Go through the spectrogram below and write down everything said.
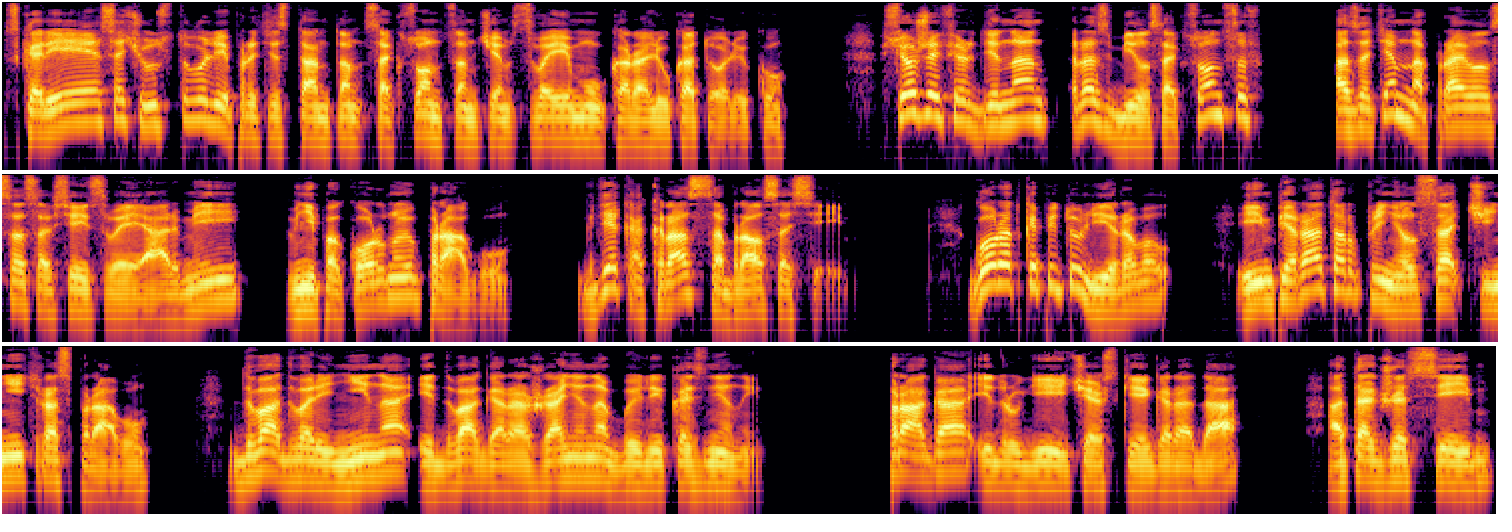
скорее сочувствовали протестантам-саксонцам, чем своему королю-католику. Все же Фердинанд разбил саксонцев, а затем направился со всей своей армией в непокорную Прагу, где как раз собрался сейм. Город капитулировал, и император принялся чинить расправу два дворянина и два горожанина были казнены. Прага и другие чешские города, а также Сейм,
